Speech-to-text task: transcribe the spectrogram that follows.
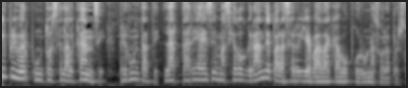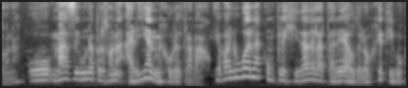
El primer punto es el alcance. Pregúntate, ¿la tarea es demasiado grande para ser llevada a cabo por una sola persona? ¿O más de una persona harían mejor el trabajo? Evalúa la complejidad de la tarea o del objetivo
